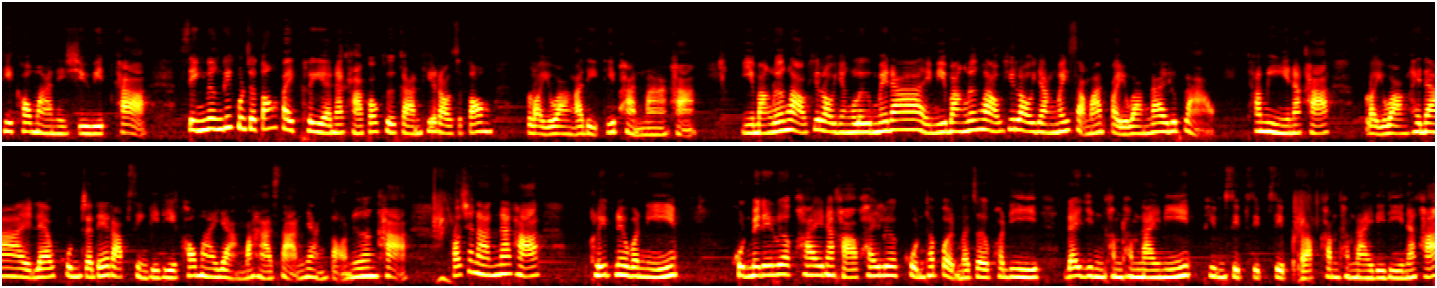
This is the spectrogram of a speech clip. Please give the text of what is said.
ที่เข้ามาในชีวิตค่ะ สิ่งหนึ่งที่คุณจะต้องไปเคลียร์นะคะ ก็คือการที่เราจะต้อง ปล่อยวางอดีตที่ผ่านมาค่ะ มีบางเรื่องราวที่เรายังลืมไม่ได้ มีบางเรื่องราวที่เรายังไม่สามารถปล่อยวางได้หรือเปล่า ถ้ามีนะคะ ปล่อยวางให้ได้ แล้วคุณจะได้รับสิ่งดีๆ เข้ามาอย่างมหาศาลอย่างต่อเนื่องค่ะ เพราะฉะนั้นนะคะ คลิปในวันนี้คุณไม่ได้เลือกไพ่นะคะไพ่เลือกคุณถ้าเปิดมาเจอพอดี ได้ยินคำทำนายนี้พิมพ์ 10 10 10 รับคำทำนายดีๆนะคะ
